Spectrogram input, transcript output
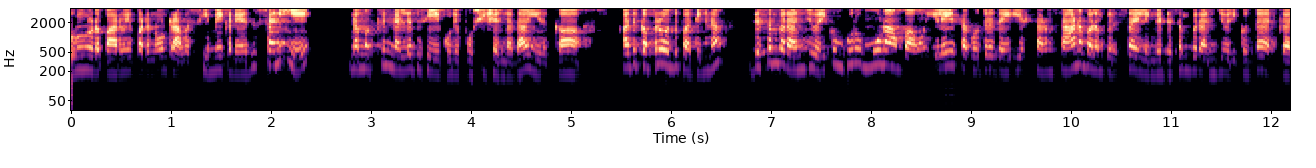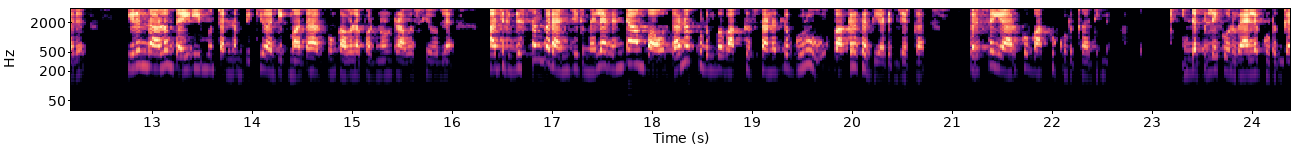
குருனோட பார்வை படணும்ன்ற அவசியமே கிடையாது. சனியே நமக்கு நல்லது செய்யக்கூடிய பொசிஷன்ல தான் இருக்கா. அதுக்கப்புறம் வந்து பாத்தீங்கன்னா டிசம்பர் அஞ்சு வரைக்கும் குரு மூணாம் பாவம் இளைய சகோதர தைரியஸ்தானம் சாணபலம் பெருசா இல்லைங்க. டிசம்பர் அஞ்சு வரைக்கும் தான் இருக்காரு. இருந்தாலும் தைரியமும் தன்னம்பிக்கையும் அதிகமா தான் இருக்கும். கவலைப்படணும்ன்ற அவசியம் இல்ல. அதுக்கு டிசம்பர் அஞ்சுக்கு மேல ரெண்டாம் பாவம் தன குடும்ப வாக்குஸ்தானத்துல குரு வக்ரகதி அடைஞ்சிருக்காரு. பெருசா யாருக்கும் வாக்கு கொடுக்காதீங்க. இந்த பிள்ளைக்கு ஒரு வேலை கொடுங்க.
